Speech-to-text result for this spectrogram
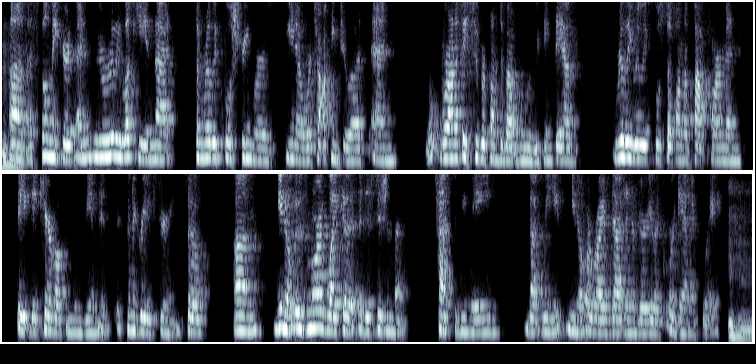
Mhm. um, as filmmakers. And we were really lucky in that some really cool streamers you know were talking to us and we're honestly super pumped about Hulu. We think they have really, really cool stuff on the platform and they, they care about the movie and it's, it's been a great experience. So, um, you know, it was more of like a, a decision that had to be made that we, you know, arrived at in a very like organic way. hmm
